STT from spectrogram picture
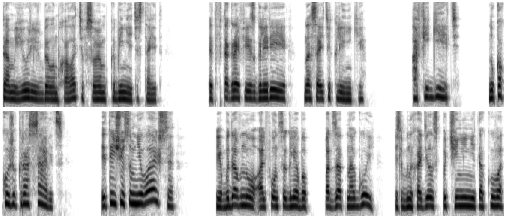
Там Юрий в белом халате в своем кабинете стоит. Это фотография из галереи на сайте клиники. «Офигеть! Ну какой же красавец! И ты еще сомневаешься? Я бы давно Альфонса Глеба под зад ногой, если бы находилась в подчинении такого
